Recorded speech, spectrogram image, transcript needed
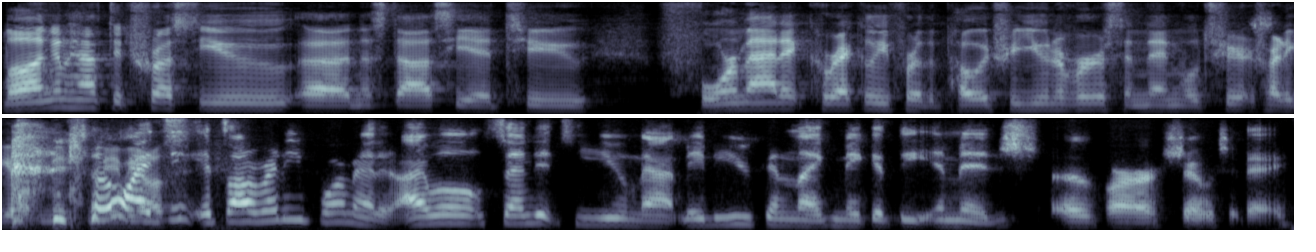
Well, I'm going to have to trust you, uh, Nastassia, to format it correctly for the poetry universe, and then we'll tr- try to get permission. No, Maybe I I'll think it's already formatted. I will send it to you, Matt. Maybe you can like make it the image of our show today.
